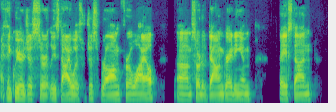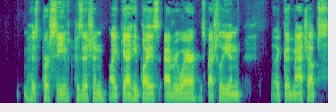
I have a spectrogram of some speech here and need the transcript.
I think we were just, or at least I was just wrong for a while, um, sort of downgrading him based on his perceived position. Like, yeah, he plays everywhere, especially in like good matchups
